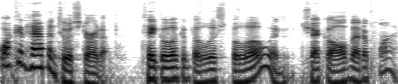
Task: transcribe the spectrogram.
What can happen to a startup? Take a look at the list below and check all that apply.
